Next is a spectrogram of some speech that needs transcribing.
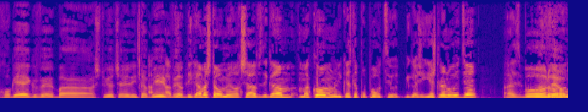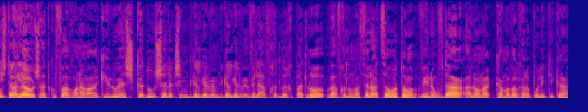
חוגג ובשטויות של אלי טביב. אבל בגלל מה שאתה אומר עכשיו, זה גם מקום להיכנס לפרופורציות. בגלל שיש לנו את זה, אז בואו אז לא זהו, אז נשתגע. זהו, שהתקופה האחרונה מראה כאילו יש כדור שלג שמתגלגל ומתגלגל ו- ולאף אחד לא אכפת לו ואף אחד לא מנסה לעצור אותו והנה עובדה, אלונה קמה והלכה לפוליטיקה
